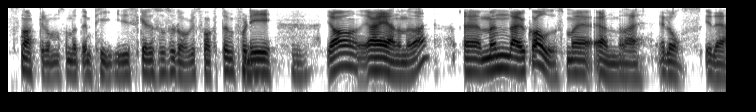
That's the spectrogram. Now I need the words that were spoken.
snakker om som et empirisk eller sosiologisk faktum. Fordi mm. Mm. ja, jeg er enig med deg, men det er jo ikke alle som er enig med deg eller oss i det.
